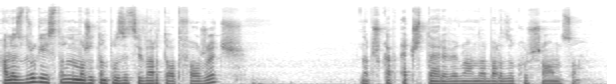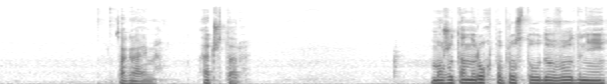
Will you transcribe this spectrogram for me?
Ale z drugiej strony może tę pozycję warto otworzyć. Na przykład E4 wygląda bardzo kusząco. Zagrajmy. E4. Może ten ruch po prostu udowodni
